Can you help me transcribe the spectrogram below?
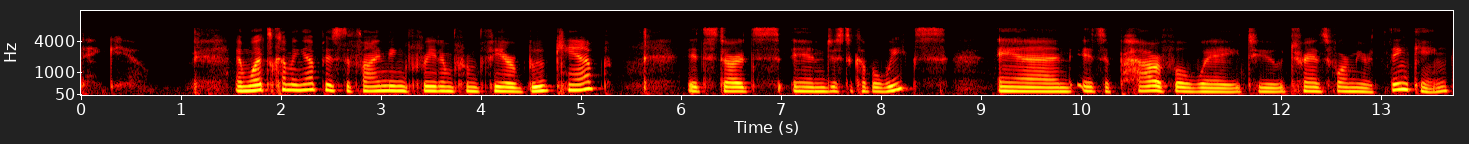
Thank you. And what's coming up is the Finding Freedom from Fear boot camp. It starts in just a couple weeks, and it's a powerful way to transform your thinking,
